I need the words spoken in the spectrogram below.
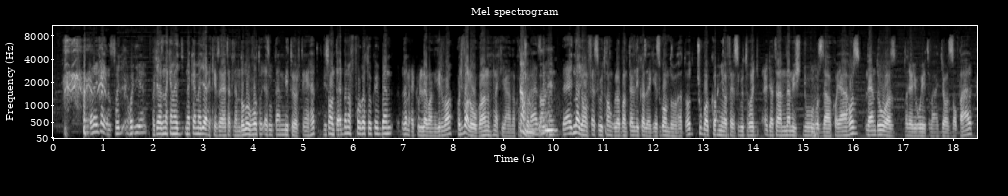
De még az, hogy, hogy, hogy ez nekem egy, nekem egy elképzelhetetlen dolog volt, hogy ezután mi történhet. Viszont ebben a forgatókönyvben remekül le van írva, hogy valóban nekiállnak vacsorázni, de egy nagyon feszült hangulatban telik az egész, gondolhatod. Csubakka annyira feszült, hogy egyáltalán nem is nyúl hozzá a kajához. Lendo az nagyon jó étvágya, az zabál.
